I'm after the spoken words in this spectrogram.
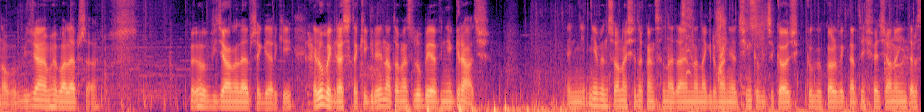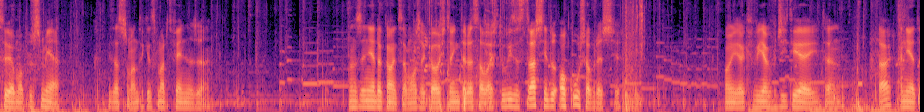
no, widziałem chyba lepsze. Widziane lepsze gierki. Ja lubię grać w takie gry, natomiast lubię w nie grać. Nie, nie wiem, czy one się do końca nadają na nagrywanie odcinków czy kogoś, kogokolwiek na tym świecie one interesują, oprócz mnie. I zawsze mam takie zmartwienie, że... No, że nie do końca, może kogoś to interesować. Tu widzę strasznie du... O, kusza wreszcie. O, jak, jak w GTA ten... Tak? A nie, to...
